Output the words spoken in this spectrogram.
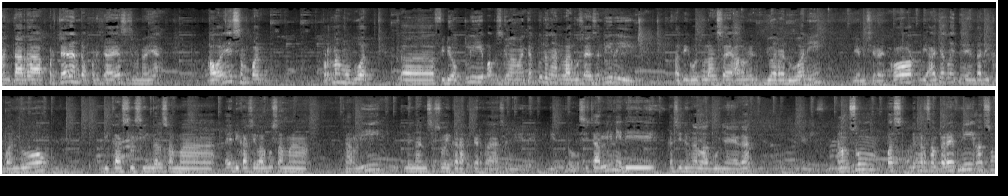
antara percaya dan gak percaya sih sebenarnya. Awalnya sempat pernah membuat eh, video klip apa segala macam tuh dengan lagu saya sendiri. Tapi kebetulan saya alhamdulillah juara dua nih di MC Record. Diajak lah itu yang tadi ke Bandung. Dikasih single sama eh dikasih lagu sama Charlie dengan sesuai karakter saya sendiri gitu. Si Charlie nih dikasih dengar lagunya ya kan. langsung pas dengar sampai ref nih langsung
